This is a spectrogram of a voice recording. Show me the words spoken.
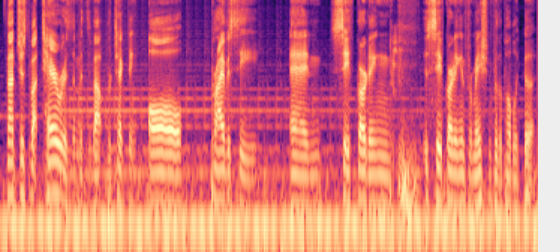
It's not just about terrorism; it's about protecting all privacy and safeguarding safeguarding information for the public good.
